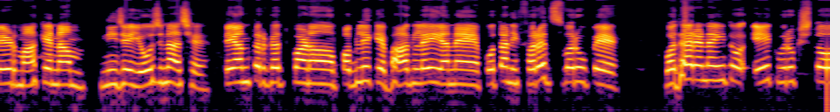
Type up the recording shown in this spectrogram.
પેડમાં કે નામની જે યોજના છે, તે અંતર્ગત પણ પબ્લિકે ભાગ લઈ અને પોતાની ફરજ સ્વરૂપે વધારે નહીં તો એક વૃક્ષ તો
